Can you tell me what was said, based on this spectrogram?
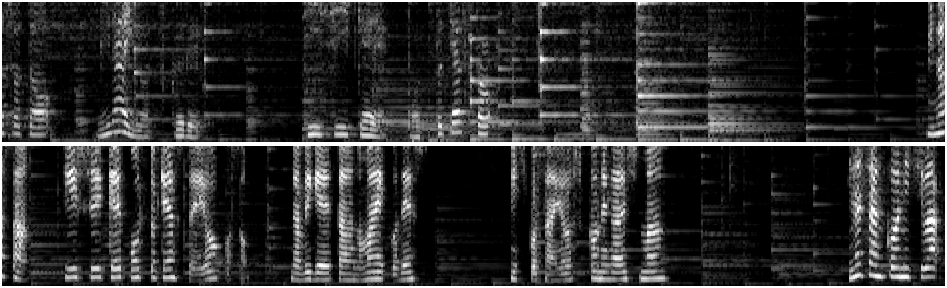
場所と未来をつくる。TCK ポッドキャスト皆さん TCK ポッドキャストへようこそ。ナビゲーターのまいこです。みきこさんよろしくお願いします。皆さんこんにちは。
